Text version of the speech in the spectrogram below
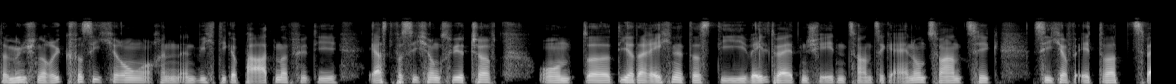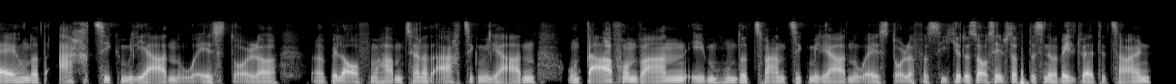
der Münchner Rückversicherung, auch ein, ein wichtiger Partner für die Erstversicherungswirtschaft. Und äh, die hat errechnet, dass die weltweiten Schäden 2021 sich auf etwa 280 Milliarden US-Dollar äh, belaufen haben, 280 Milliarden. Und davon waren eben 120 Milliarden US-Dollar versichert. Also auch selbst auf, das sind aber weltweite Zahlen.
